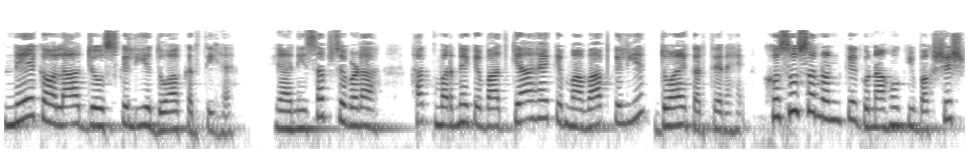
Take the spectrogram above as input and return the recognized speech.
نیک اولاد جو اس کے لیے دعا کرتی ہے۔ یعنی سب سے بڑا حق مرنے کے بعد کیا ہے کہ ماں باپ کے لیے دعائیں کرتے رہے خصوصاً ان کے گناہوں کی بخش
